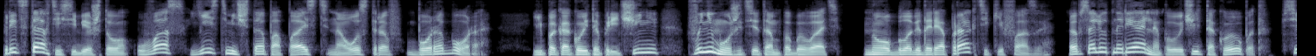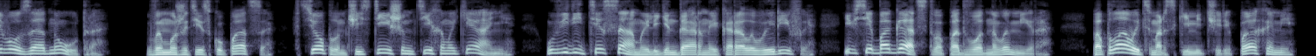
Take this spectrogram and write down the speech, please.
Представьте себе, что у вас есть мечта попасть на остров Бора-Бора, и по какой-то причине вы не можете там побывать. Но благодаря практике фазы абсолютно реально получить такой опыт всего за одно утро. Вы можете искупаться в теплом, чистейшем Тихом океане, увидеть те самые легендарные коралловые рифы и все богатства подводного мира, поплавать с морскими черепахами,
